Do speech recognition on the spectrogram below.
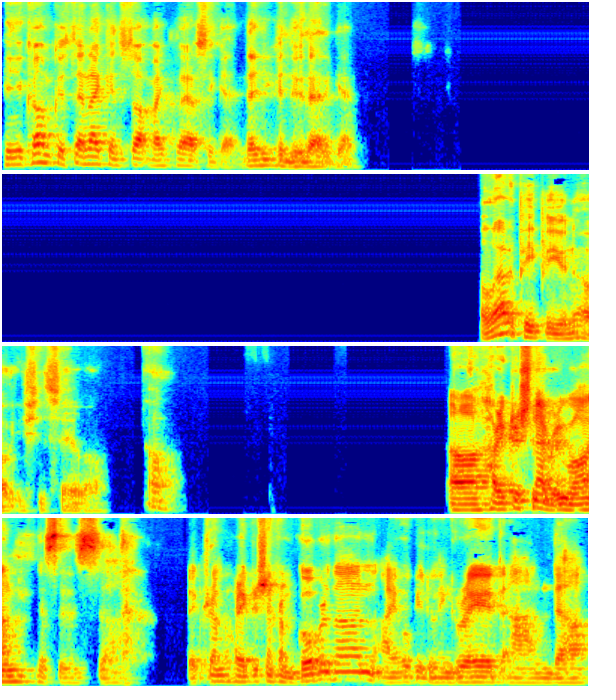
Can you come? Because then I can start my class again. Then you can do that again. A lot of people you know, you should say hello. Oh. Uh, Hare Krishna, everyone. This is uh, Vikram Hare Krishna from Govardhan. I hope you're doing great. And uh,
